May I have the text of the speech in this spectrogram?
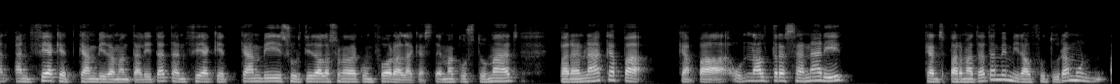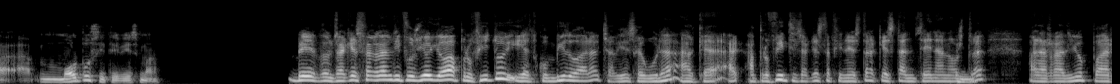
en, en fer aquest canvi de mentalitat, en fer aquest canvi, sortir de la zona de confort a la que estem acostumats, per anar cap a, cap a un altre escenari que ens permetrà també mirar el futur amb un amb molt positivisme. Bé, doncs aquesta gran difusió jo aprofito i et convido ara, Xavier Segura, a que aprofitis aquesta finestra, aquesta antena nostra mm. a la ràdio per,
